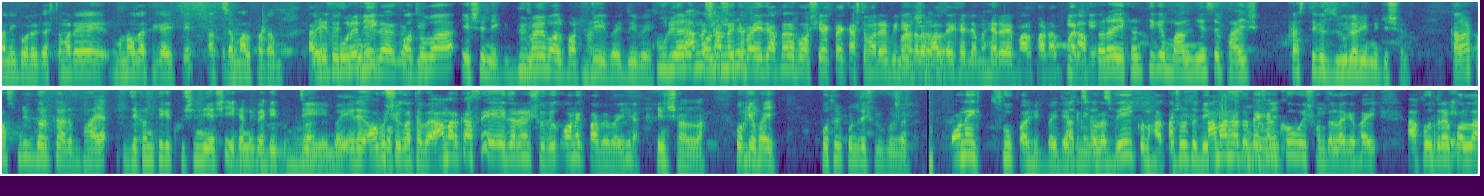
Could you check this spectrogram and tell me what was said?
মানে ঘরের কাস্টমারে নগা থেকে আইছে এটা মাল পাঠাম আর এটা আচ্ছা। ফোনে নিক অথবা এসে নিক দুই ভাবে মাল পাঠান। জি ভাই জি ভাই। কুরিয়ারে আমরা সামনে ভাই আপনারা বসে একটা কাস্টমারের ভিডিও করে মাল। দেখাইলাম হেরে মাল পাঠাবো আর কি। আপনারা এখান থেকে মাল নিয়েছে ভাই কাছ থেকে জুয়েলারি ইমিটেশন কালার কসমেটিক দরকার ভাই যেখান থেকে খুশি নিয়ে আসি এখানে প্যাকিং করতে জি ভাই এটা অবশ্যই কথা ভাই। আমার কাছে এই ধরনের সুযোগ অনেক পাবে ভাইয়া। ইনশাআল্লাহ। ওকে ভাই প্রথমে দিয়ে শুরু করবেন? অনেক সুপার হিট ভাই দেখেন আচ্ছা, এগুলো আচ্ছা। যেই কোন হাতে। আমার হাতে দেখেন খুবই সুন্দর লাগে ভাই। আপুদের ইনশাআল্লাহ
